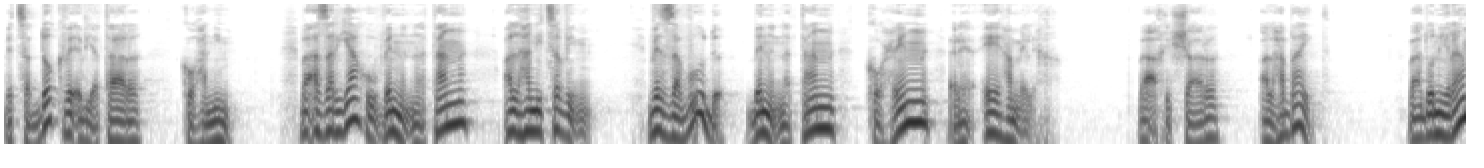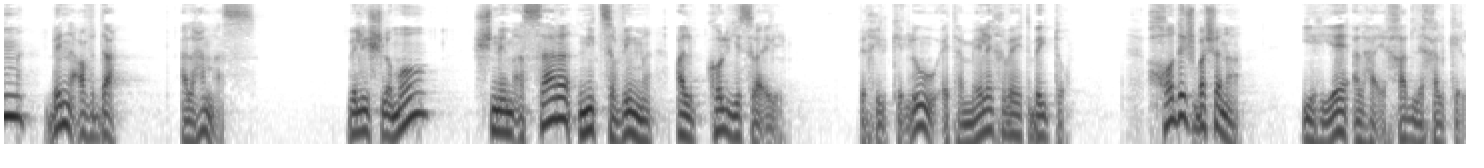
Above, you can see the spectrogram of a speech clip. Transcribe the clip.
וצדוק ואביתר כהנים, ועזריהו בן נתן על הניצבים, וזבוד בן נתן כהן רעי המלך. ואחישר על הבית, ואדונירם בן עבדה על המס. ולשלמה שנים עשר ניצבים על כל ישראל, וכלכלו את המלך ואת ביתו. חודש בשנה יהיה על האחד לכלכל,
